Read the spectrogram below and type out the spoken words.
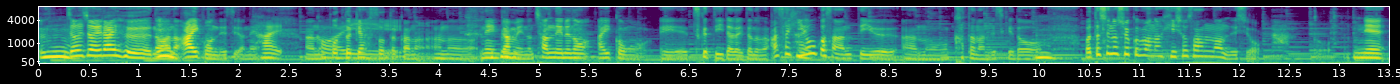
うん。ジョイジョイライフのあうん。のアイコンですよね。はい。あのポッドキャストとかのあの、ね、画面のチャンネルのアイコンを、えー作っていただいたのが朝日陽子さんっていう、あの方なんですけど、うん。私の職場の秘書さんなんですよ。ね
